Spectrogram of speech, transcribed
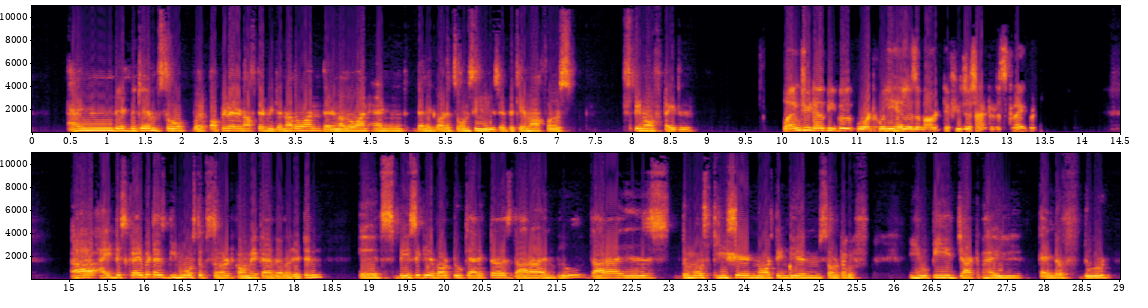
And it became so popular enough that we did another one, then another one, and then it got its own series. It became our first spin off title. Why don't you tell people what Holy Hell is about if you just had to describe it? Uh, I describe it as the most absurd comic I've ever written. It's basically about two characters, Dara and Blue. Dara is the most cliched North Indian sort of UP Jat Bhai kind of dude.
